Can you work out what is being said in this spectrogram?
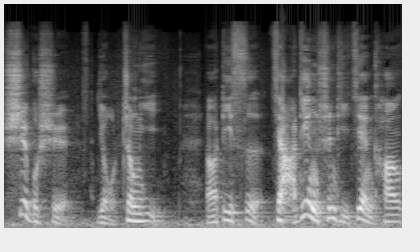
是不是有争议？然后第四，假定身体健康、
